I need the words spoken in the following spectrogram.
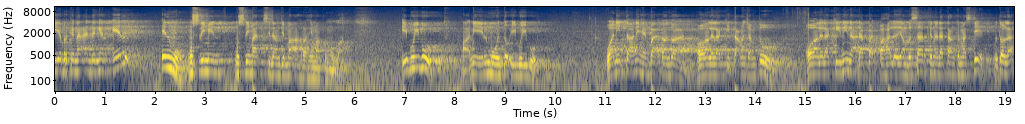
Ia berkenaan dengan il ilmu. Muslimin muslimat sidang jemaah rahimakumullah Ibu-ibu. Ha, ni ilmu untuk ibu-ibu. Wanita ni hebat tuan-tuan. Orang lelaki tak macam tu. Orang lelaki ni nak dapat pahala yang besar kena datang ke masjid. Betul tak?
